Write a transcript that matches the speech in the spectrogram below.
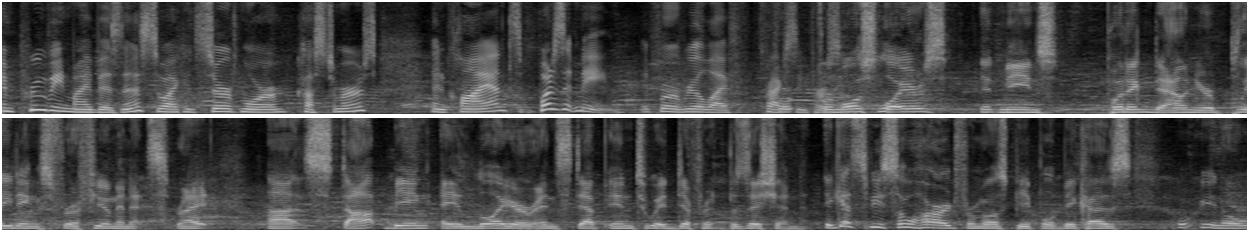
improving my business so I can serve more customers and clients, what does it mean for a real life practicing for, person? For most lawyers, it means putting down your pleadings for a few minutes, right? Uh, stop being a lawyer and step into a different position. It gets to be so hard for most people because, you know,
